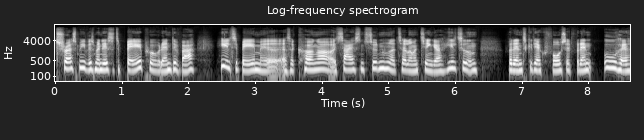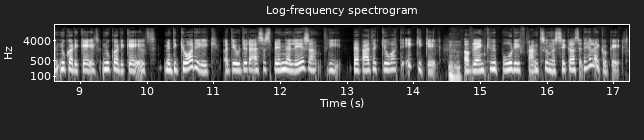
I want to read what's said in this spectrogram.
trust me, hvis man læser tilbage på, hvordan det var helt tilbage med altså konger og 16-1700-tallet, og man tænker hele tiden, hvordan skal det her kunne fortsætte? Hvordan, uha, nu går det galt, nu går det galt. Men det gjorde det ikke, og det er jo det, der er så spændende at læse om, fordi hvad var det, der gjorde, at det ikke gik galt? Mm-hmm. Og hvordan kan vi bruge det i fremtiden og sikre os, at det heller ikke går galt?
